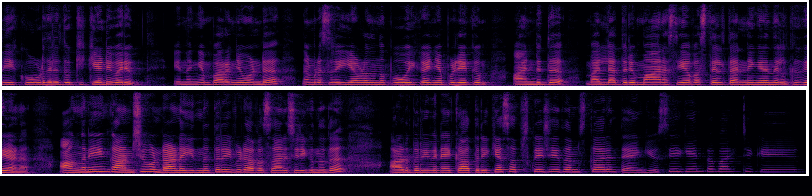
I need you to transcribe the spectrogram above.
നീ കൂടുതൽ ദുഃഖിക്കേണ്ടി വരും. എന്നെങ്കിലും പറഞ്ഞുകൊണ്ട് നമ്മുടെ സ്ത്രീ അവിടെ നിന്ന് പോയി കഴിഞ്ഞപ്പോഴേക്കും അന്റത് വല്ലാത്തൊരു മാനസികാവസ്ഥയിൽ തന്നെ ഇങ്ങനെ നിൽക്കുകയാണ്. അങ്ങനെയും കാണിച്ചുകൊണ്ടാണ് ഇന്നത്തെ റിവ്യൂടെ അവസാനിച്ചിരിക്കുന്നത്. അടുത്ത റിവിനെ കാത്തിരിക്കുക. സബ്സ്ക്രൈബ് ചെയ്ത് നമസ്കാരം. Thank you see again bye take care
